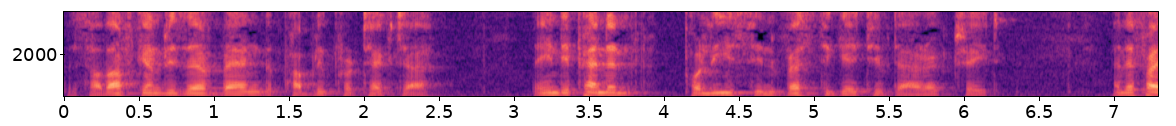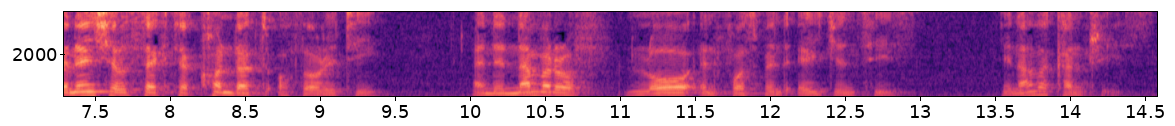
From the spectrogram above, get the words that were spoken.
the South African Reserve Bank, the Public Protector, the Independent Police Investigative Directorate, and the Financial Sector Conduct Authority, and a number of law enforcement agencies in other countries.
